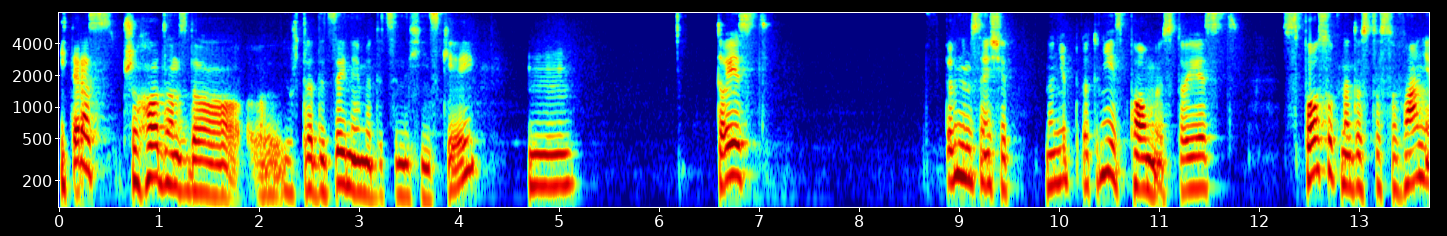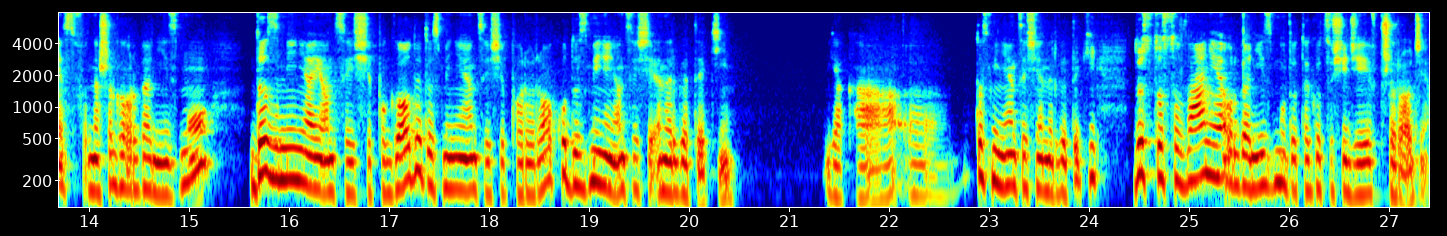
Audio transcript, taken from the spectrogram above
I teraz przechodząc do e, już tradycyjnej medycyny chińskiej, um, to jest w pewnym sensie, no nie, to nie jest pomysł, to jest sposób na dostosowanie naszego organizmu do zmieniającej się pogody, do zmieniającej się pory roku, do zmieniającej się energetyki, jaka, e, do zmieniającej się energetyki, dostosowanie organizmu do tego, co się dzieje w przyrodzie.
